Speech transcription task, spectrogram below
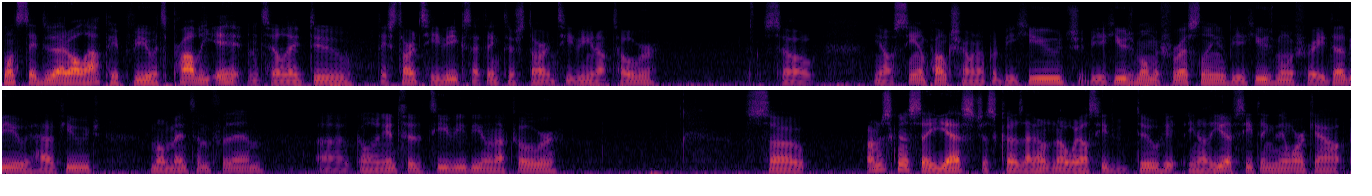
once they do that all out pay-per-view, it's probably it until they do they start TV cuz I think they're starting TV in October. So, you know, CM Punk showing up would be huge. It'd be a huge moment for wrestling. It'd be a huge moment for AEW. It would have huge momentum for them uh, going into the TV deal in October. So I'm just gonna say yes, just because I don't know what else he'd do. He, you know, the UFC thing didn't work out.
